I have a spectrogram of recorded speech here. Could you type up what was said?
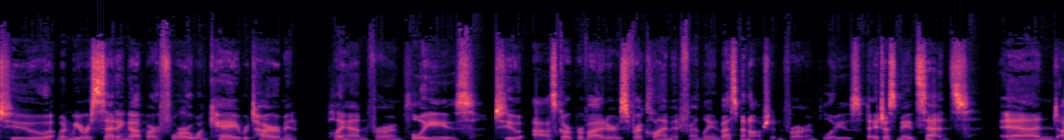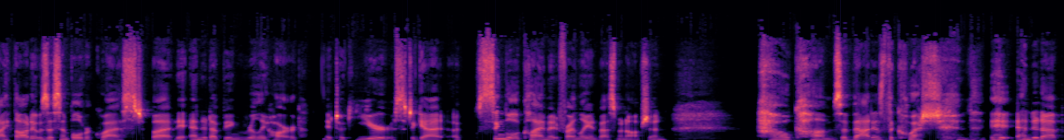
to, when we were setting up our 401k retirement plan for our employees to ask our providers for a climate friendly investment option for our employees. It just made sense. And I thought it was a simple request, but it ended up being really hard. It took years to get a single climate friendly investment option. How come? So that is the question. It ended up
